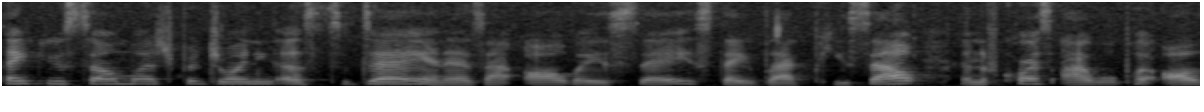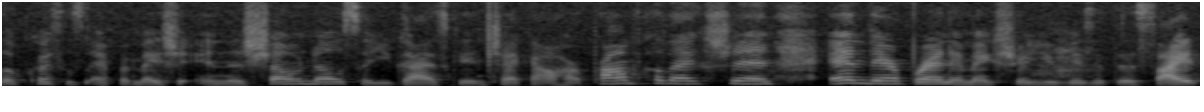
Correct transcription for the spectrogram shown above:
Thank you so much for joining us today. And as I always say, stay black, peace out. And of course, I will put all of Crystal's information in the show notes so you guys can check out her prom collection and their brand and make sure you visit the site.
